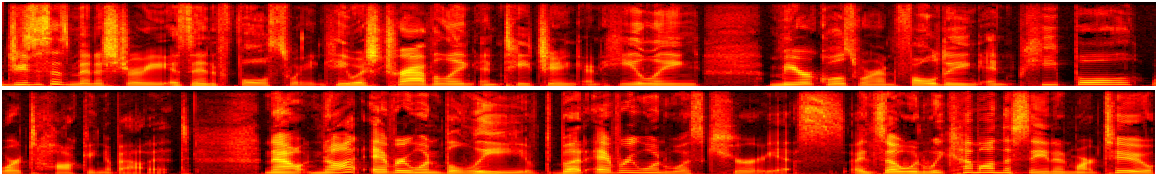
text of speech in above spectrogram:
Jesus' ministry is in full swing. He was traveling and teaching and healing. Miracles were unfolding and people were talking about it. Now, not everyone believed, but everyone was curious. And so when we come on the scene in Mark 2,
